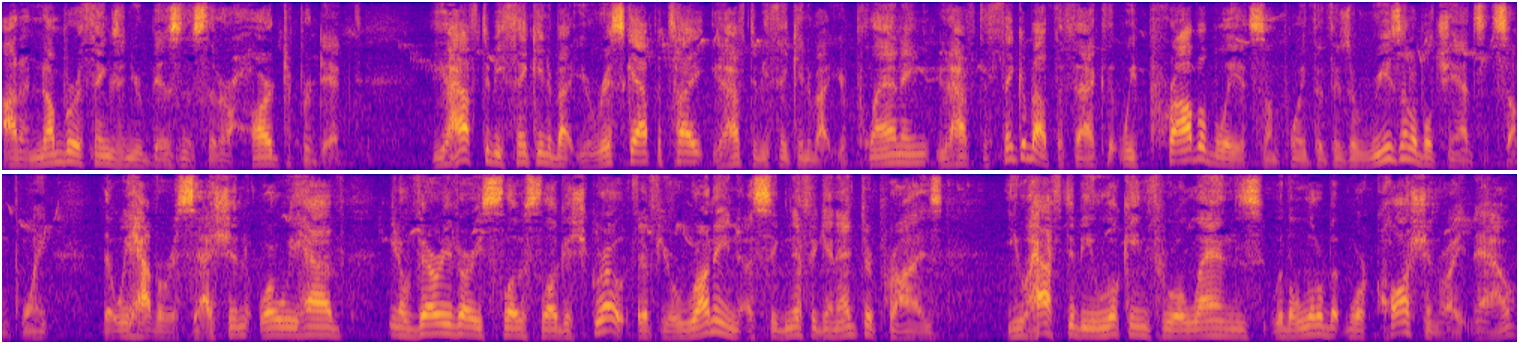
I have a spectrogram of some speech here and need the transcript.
on a number of things in your business that are hard to predict. You have to be thinking about your risk appetite. You have to be thinking about your planning. You have to think about the fact that we probably at some point, that there's a reasonable chance at some point that we have a recession or we have, you know, very, very slow, sluggish growth. If you're running a significant enterprise, you have to be looking through a lens with a little bit more caution right now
